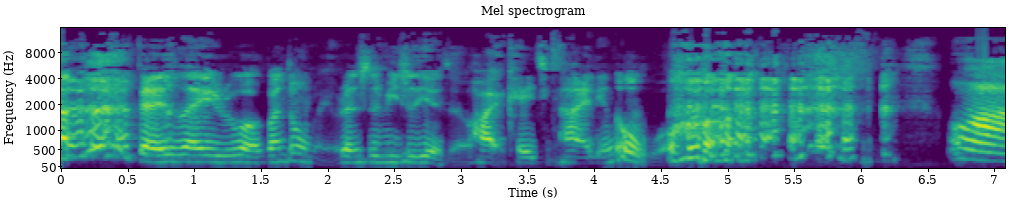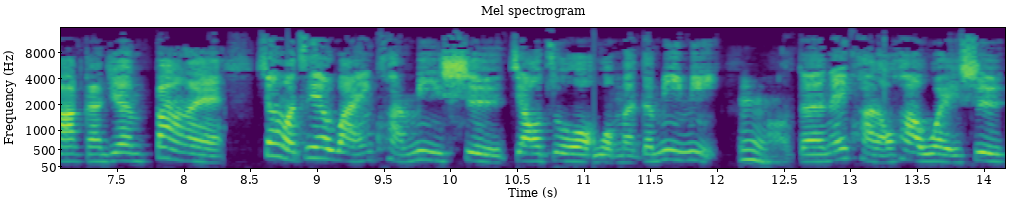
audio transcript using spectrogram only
对，所以如果观众们有认识密室业者的话，也可以请他来联络我。哇，感觉很棒哎！像我之前玩一款密室，叫做《我们的秘密》，嗯，的那一款的话，我也是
